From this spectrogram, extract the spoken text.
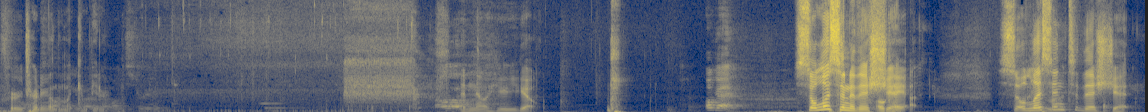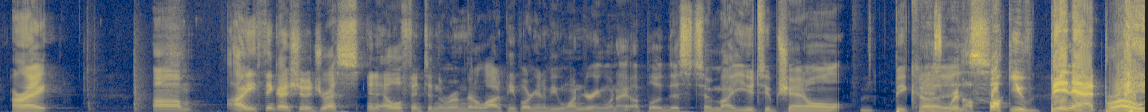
for turning on my computer. And now here you go. Okay. So listen to this shit. Okay, So listen to this shit. All right. Um, I think I should address an elephant in the room that a lot of people are going to be wondering when I upload this to my YouTube channel because where the fuck you've been at, bro?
